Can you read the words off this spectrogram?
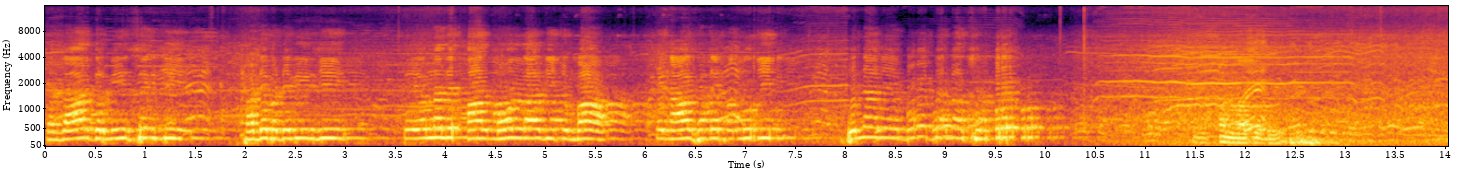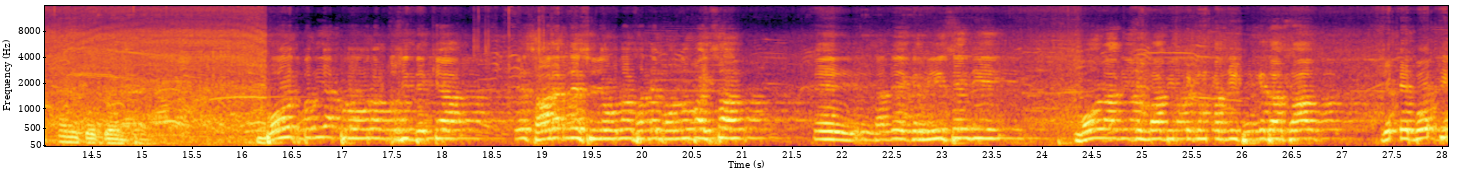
ਸਰਦਾਰ ਗੁਰਮੀਤ ਸਿੰਘ ਜੀ ਸਾਡੇ ਵੱਡੇ ਵੀਰ ਜੀ ਤੇ ਉਹਨਾਂ ਦੇ ਨਾਲ ਮੋਹਨ ਲਾਲ ਜੀ ਚੁੰਬਾ ਤੇ ਨਾਲ ਸਾਡੇ ਮੰਨੂ ਜੀ ਜਿਨ੍ਹਾਂ ਨੇ ਬਹੁਤ ਜ਼ਿਆਦਾ ਧੰਨਵਾਦ ਜੀ। ਬਹੁਤ ਵਧੀਆ ਪ੍ਰੋਗਰਾਮ ਤੁਸੀਂ ਦੇਖਿਆ। ਇਹ ਸਾਰਿਆਂ ਦੇ ਸਹਿਯੋਗ ਨਾਲ ਸਾਡੇ ਮੋਨੂ ਭਾਈ ਸਾਹਿਬ ਤੇ ਸਾਡੇ ਗੁਰਮੀਤ ਸਿੰਘ ਜੀ ਮੋਹਨ ਲਾਲ ਜੀ, ਚੁੰਬਾ ਬੀਪੀ ਕੁਮਾਰ ਜੀ, ਠੇਕੇਦਾਰ ਸਾਹਿਬ, ਜਿਹੜੇ ਬਹੁਤ ਹੀ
